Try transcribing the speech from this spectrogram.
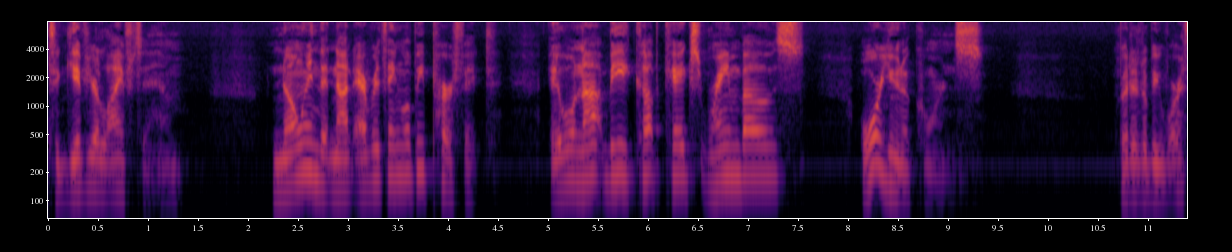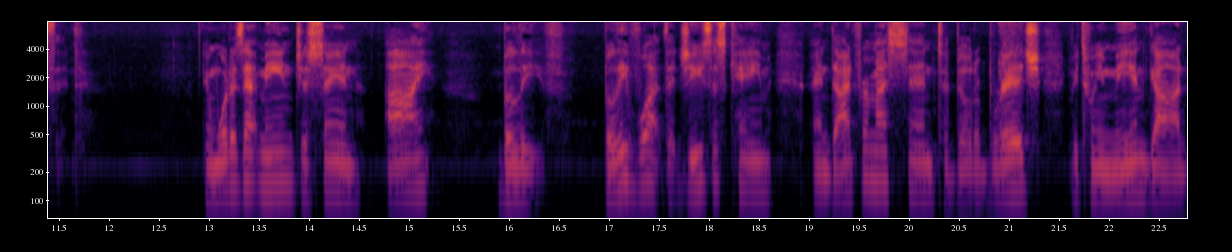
to give your life to Him, knowing that not everything will be perfect? It will not be cupcakes, rainbows, or unicorns, but it'll be worth it. And what does that mean? Just saying, I believe. Believe what? That Jesus came and died for my sin to build a bridge between me and God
